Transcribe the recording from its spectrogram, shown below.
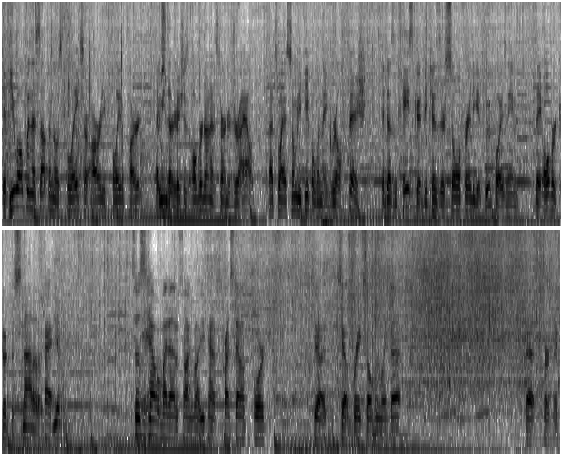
If you open this up and those flakes are already flayed apart, that means that fish is overdone and it's starting to dry out. That's why so many people when they grill fish, it doesn't taste good because they're so afraid to get food poisoning. They overcook the snot out of it. All right. So this is kind of what my dad was talking about. You kind of press down with the fork. See how it, see how it breaks open like that? That's perfect.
